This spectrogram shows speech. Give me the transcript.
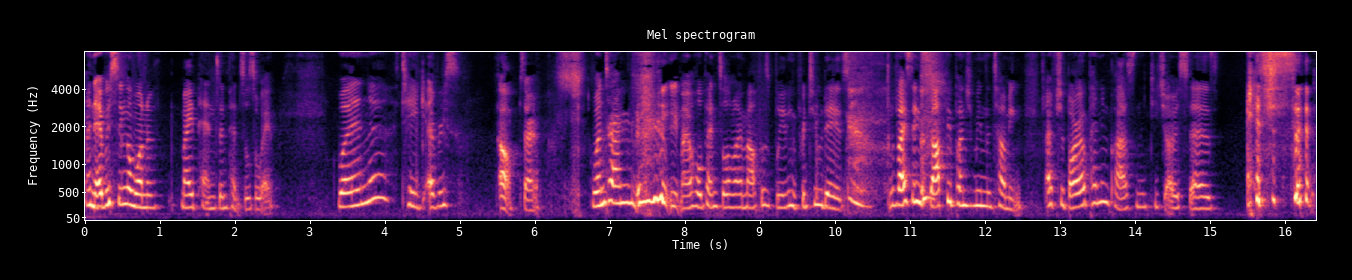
and every single one of my pens and pencils away. One uh, take every oh sorry. One time, eat my whole pencil and my mouth was bleeding for two days. If I say stop, they punch me in the tummy. I have to borrow a pen in class, and the teacher always says, "It's just said,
